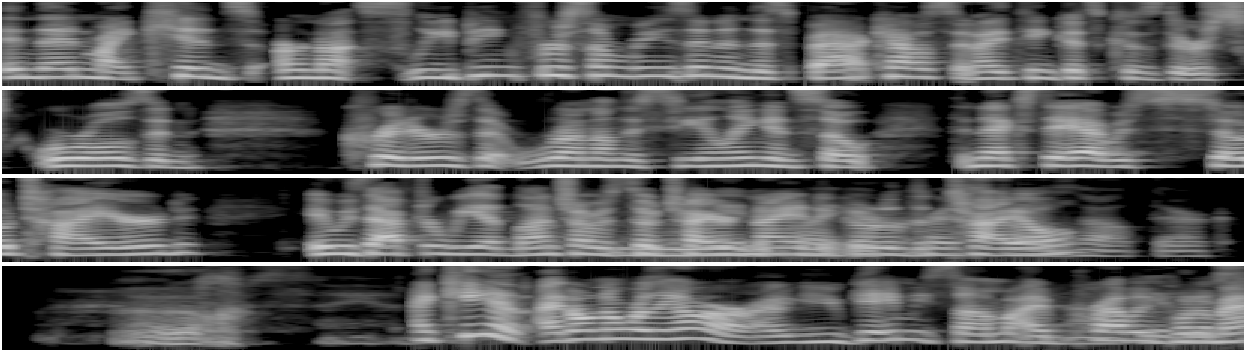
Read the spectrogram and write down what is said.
and then my kids are not sleeping for some reason in this back house, and I think it's because there's squirrels and critters that run on the ceiling, and so the next day I was so tired. It was after we had lunch. I was so You tired, and I had to go to the tile. out there. Ugh. I can't. I don't know where they are. You gave me some. I'd probably put them some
